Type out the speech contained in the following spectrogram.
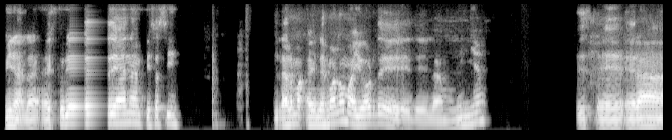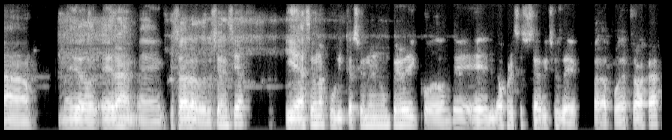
Mira, la, historia de Ana empieza así. el hermano mayor de, la niña este, era medio, era, eh, empezaba la adolescencia y hace una publicación en un periódico donde él ofrece sus servicios de, para poder trabajar.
